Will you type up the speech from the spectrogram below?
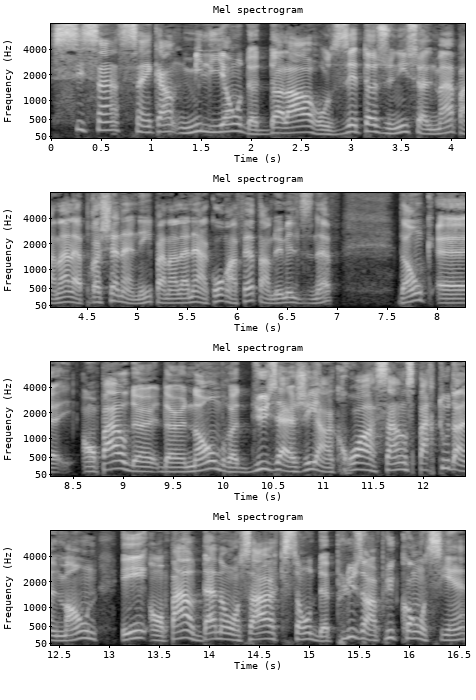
650 millions de dollars aux États-Unis seulement pendant la prochaine année, pendant l'année en cours en fait en 2019 donc, euh, on parle d'un nombre d'usagers en croissance partout dans le monde et on parle d'annonceurs qui sont de plus en plus conscients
